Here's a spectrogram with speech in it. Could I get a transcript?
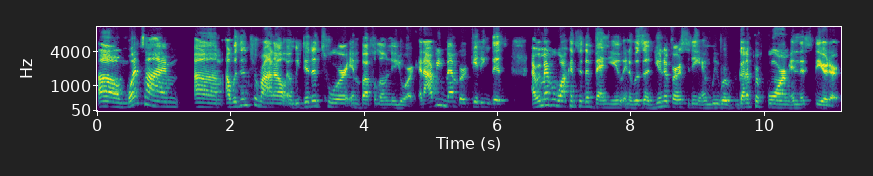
um, one time um, I was in Toronto and we did a tour in Buffalo, New York. And I remember getting this. I remember walking to the venue and it was a university and we were going to perform in this theater.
